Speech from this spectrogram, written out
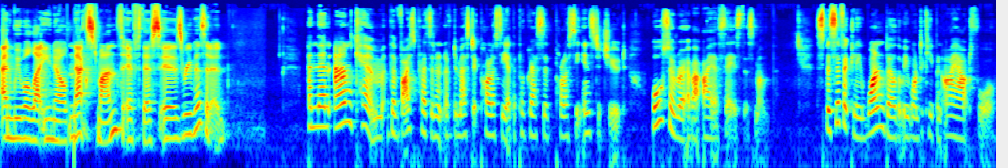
And we will let you know next month if this is revisited. And then Ann Kim, the Vice President of Domestic Policy at the Progressive Policy Institute, also wrote about ISAs this month. Specifically, one bill that we want to keep an eye out for.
